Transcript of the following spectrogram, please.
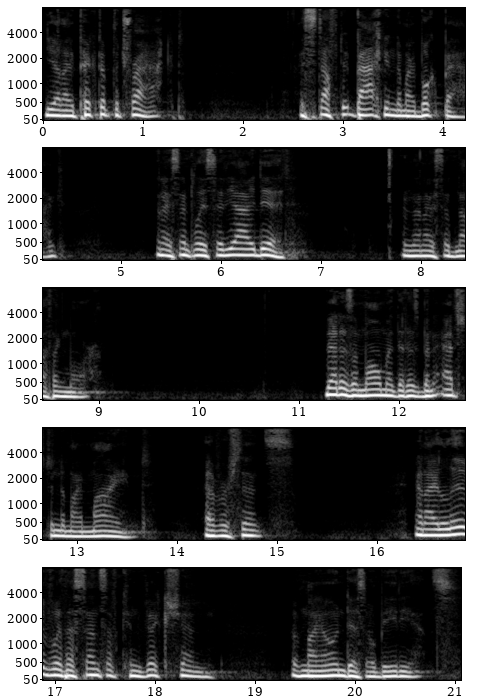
Yet I picked up the tract. I stuffed it back into my book bag. And I simply said, Yeah, I did. And then I said nothing more. That is a moment that has been etched into my mind ever since. And I live with a sense of conviction of my own disobedience.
